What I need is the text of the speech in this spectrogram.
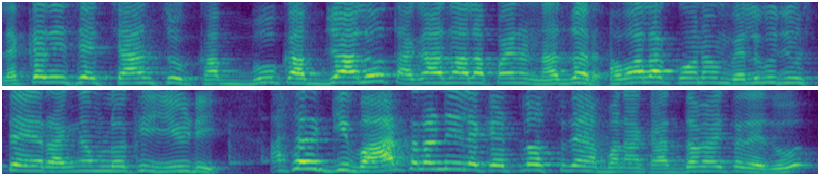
లెక్కదీసే ఛాన్సు కబ్- భూ కబ్జాలు తగాదాలపైన నజర్. హవాలా కోణం వెలుగు చూస్తే రంగంలోకి ఈడి. అసలు ఈ వార్తలన్నీ వీళ్ళకి ఎట్లా వస్తున్నాయి అబ్బా? నాకు అర్థమైతలేదు.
